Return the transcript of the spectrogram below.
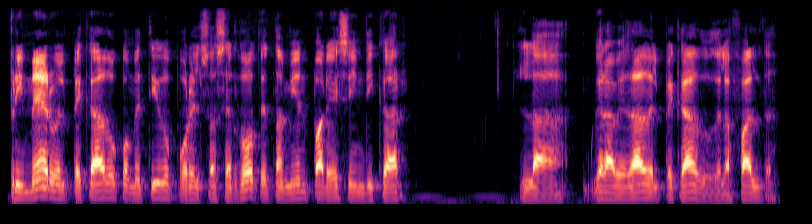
primero el pecado cometido por el sacerdote también parece indicar la gravedad del pecado, de la falta.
